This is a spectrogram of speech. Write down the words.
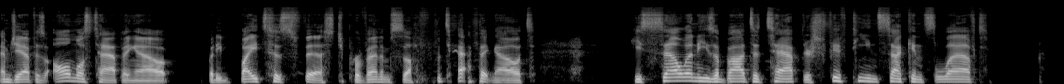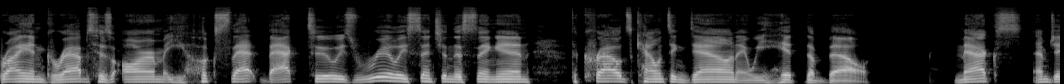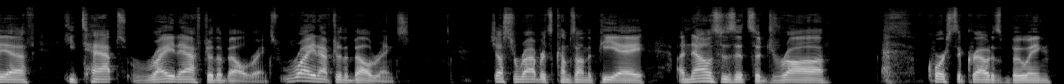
MJF is almost tapping out, but he bites his fist to prevent himself from tapping out. He's selling, he's about to tap. There's 15 seconds left. Bryan grabs his arm. He hooks that back too. He's really cinching this thing in. The crowd's counting down, and we hit the bell. Max, MJF, he taps right after the bell rings, right after the bell rings. Justin Roberts comes on the PA, announces it's a draw. of course, the crowd is booing.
